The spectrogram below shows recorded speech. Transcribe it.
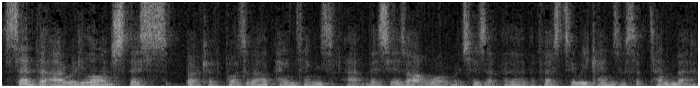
said that I would launch this book of Portobello paintings at this year's Art Walk, which is at the, the first two weekends of September.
